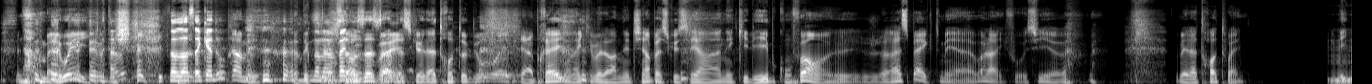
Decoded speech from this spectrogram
Non, mais oui, des qui Dans un sac à dos Non, mais de pas ça. ça, Ouais. parce que la trotte au bureau, ouais. Puis après, il y en a qui veulent ramener le chien parce que c'est un équilibre, confort. Euh, Je respecte, mais euh, voilà, il faut aussi. euh, mais la trotte, ouais. Mm.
